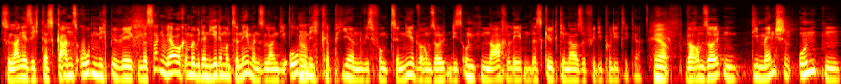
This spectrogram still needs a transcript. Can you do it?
solange sich das ganz oben nicht bewegt, und das sagen wir auch immer wieder in jedem Unternehmen, solange die oben nicht kapieren, wie es funktioniert, warum sollten die es unten nachleben? Das gilt genauso für die Politiker. Ja. Warum sollten die Menschen unten,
